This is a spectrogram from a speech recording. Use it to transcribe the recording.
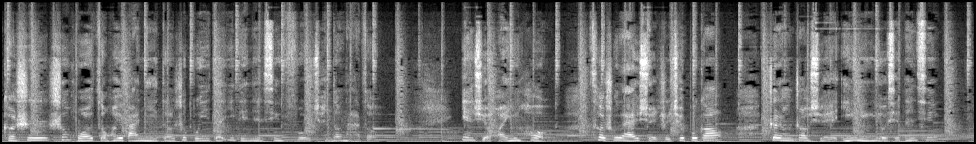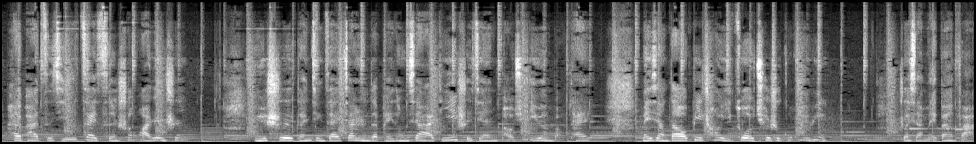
可是生活总会把你得之不易的一点点幸福全都拿走。验血怀孕后，测出来血值却不高，这让赵雪隐隐有些担心，害怕自己再次双化妊娠，于是赶紧在家人的陪同下，第一时间跑去医院保胎。没想到 B 超一做却是宫外孕，这下没办法。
